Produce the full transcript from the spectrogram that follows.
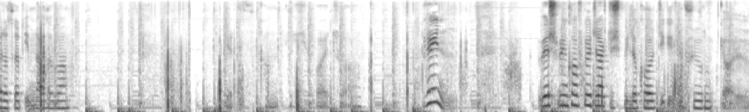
So, das gerade eben leise war. Jetzt kann ich weiter reden. Wir spielen Kopfgeldjagd, ich spiele Colt, die Gegner führen. Geil.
